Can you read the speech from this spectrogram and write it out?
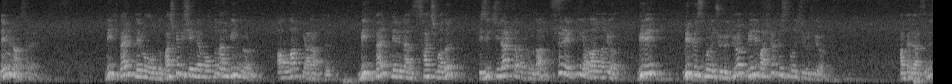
Ne münasebet? Big Bang ile mi oldu? Başka bir şeyle mi oldu? Ben bilmiyorum. Allah yarattı. Big Bang denilen saçmalık fizikçiler tarafından sürekli yalanlanıyor. Biri bir kısmını çürütüyor, biri başka kısmını çürütüyor. Affedersiniz.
